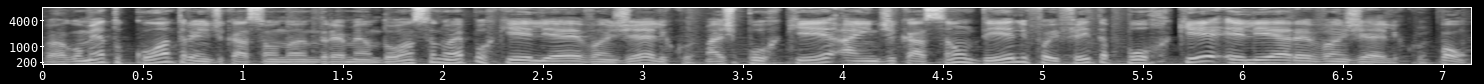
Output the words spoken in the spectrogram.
o argumento contra a indicação do André Mendonça não é porque ele é evangélico, mas porque a indicação dele foi feita porque ele era evangélico. Bom,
